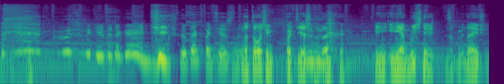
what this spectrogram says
Господи, это такая дичь, но так потешно. Ну, это очень потешно, да. И, и необычный, ведь, запоминающий.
